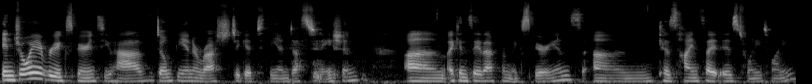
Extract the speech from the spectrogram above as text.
enjoy every experience you have. Don't be in a rush to get to the end destination. Um, I can say that from experience because um, hindsight is 2020.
